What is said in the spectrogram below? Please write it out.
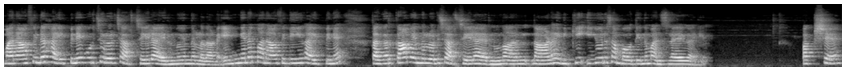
മനാഫിന്റെ ഹൈപ്പിനെ കുറിച്ചുള്ള ഒരു ചർച്ചയിലായിരുന്നു എന്നുള്ളതാണ്. എങ്ങനെ മനാഫിന്റെ ഈ ഹൈപ്പിനെ തകർക്കാം എന്നുള്ള ഒരു ചർച്ചയിലായിരുന്നു എന്നാണ് എനിക്ക് ഈ ഒരു സംഭവത്തിൽ നിന്ന് മനസ്സിലായ കാര്യം. പക്ഷേ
